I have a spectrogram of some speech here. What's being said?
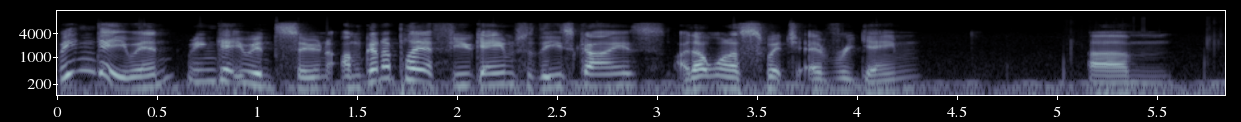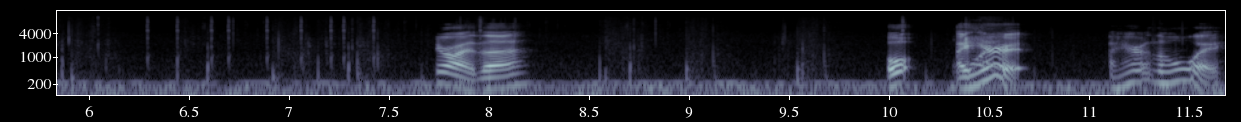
we can get you in. We can get you in soon. I'm gonna play a few games with these guys. I don't want to switch every game. Um, you're right there. Oh, I hear it. I hear it in the hallway.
